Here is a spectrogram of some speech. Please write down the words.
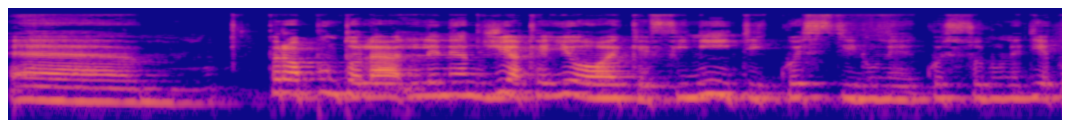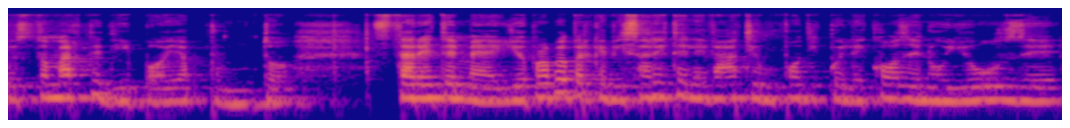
Eh, però appunto la, l'energia che io ho è che finiti questi lune, questo lunedì e questo martedì poi appunto starete meglio, proprio perché vi sarete levati un po' di quelle cose noiose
